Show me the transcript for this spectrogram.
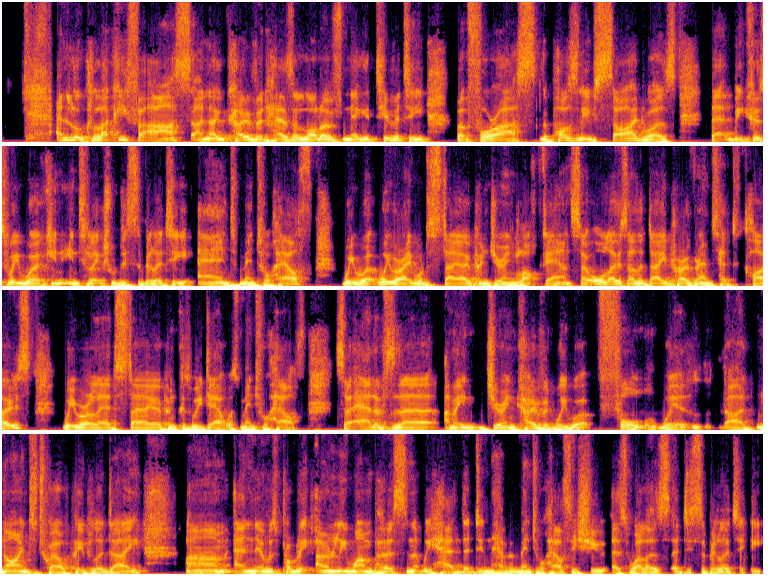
And look, lucky for us, I know COVID has a lot of negativity, but for us, the positive side was that because we work in intellectual disability and mental health, we were we were able to stay open during lockdown. So all those other day programs had to close. We were allowed to stay open because we dealt with mental health. So out of the, I mean, during COVID, we were full. We're uh, nine to twelve people a day, um, and there was probably only one person that we had that didn't have a mental health issue as well as a disability.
